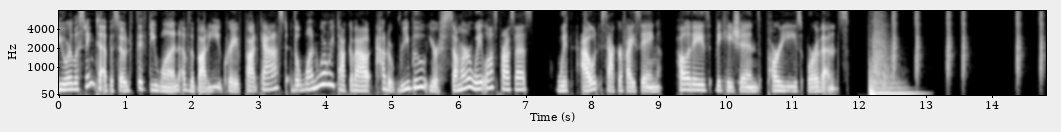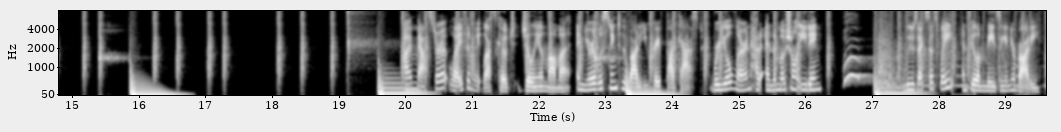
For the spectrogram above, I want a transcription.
You are listening to episode 51 of the Body You Crave podcast, the one where we talk about how to reboot your summer weight loss process without sacrificing holidays, vacations, parties, or events. I'm Master at Life and Weight Loss Coach Jillian Lama, and you're listening to the Body You Crave podcast, where you'll learn how to end emotional eating, lose excess weight, and feel amazing in your body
